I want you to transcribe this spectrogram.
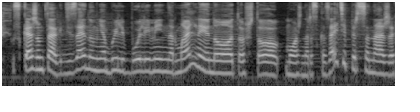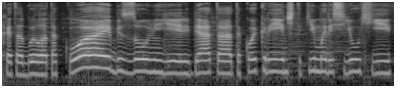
Скажем так, дизайны у меня были более-менее нормальные, но то, что можно рассказать о персонажах, это было такое безумие, ребята, такой кринж, такие морисюхи.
